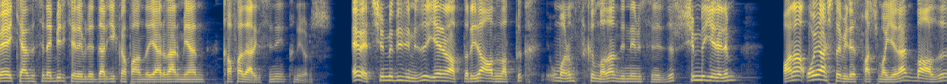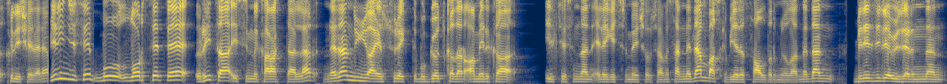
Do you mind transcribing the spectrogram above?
ve kendisine bir kere bile dergi kapağında yer vermeyen Kafa dergisini kınıyoruz. Evet şimdi dizimizi genel hatlarıyla anlattık. Umarım sıkılmadan dinlemişsinizdir. Şimdi gelelim bana o yaşta bile saçma gelen bazı klişelere. Birincisi bu Lord Z ve Rita isimli karakterler neden dünyayı sürekli bu göt kadar Amerika ilçesinden ele geçirmeye çalışıyorlar? Mesela neden başka bir yere saldırmıyorlar? Neden Brezilya üzerinden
